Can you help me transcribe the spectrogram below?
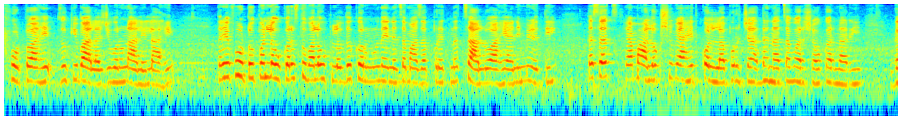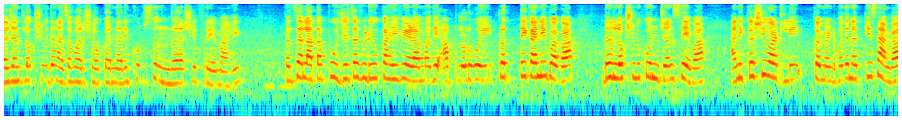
फोटो आहे जो की बालाजीवरून आलेला आहे. तर हे फोटो पण लवकरच तुम्हाला उपलब्ध करून देण्याचा माझा प्रयत्न चालू आहे आणि मिळतील. तसंच ह्या महालक्ष्मी आहेत कोल्हापूरच्या धनाचा वर्षाव करणारी गजांत लक्ष्मी धनाचा वर्षाव करणारी खूप सुंदर अशी फ्रेम आहे. तर चला आता पूजेचा व्हिडिओ काही वेळामध्ये अपलोड होईल. प्रत्येकाने बघा धनलक्ष्मी कुंचन सेवा आणि कशी वाटली कमेंटमध्ये नक्की सांगा.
